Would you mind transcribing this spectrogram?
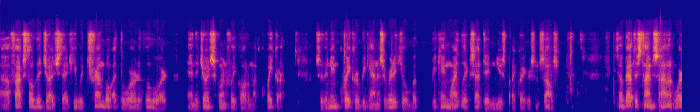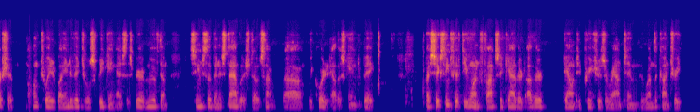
Uh, Fox told the judge that he would tremble at the word of the Lord, and the judge scornfully called him a Quaker. So the name Quaker began as a ridicule, but became widely accepted and used by Quakers themselves. So about this time, silent worship, punctuated by individuals speaking as the Spirit moved them, seems to have been established, though it's not uh, recorded how this came to be. By 1651, Fox had gathered other talented preachers around him who run the country,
